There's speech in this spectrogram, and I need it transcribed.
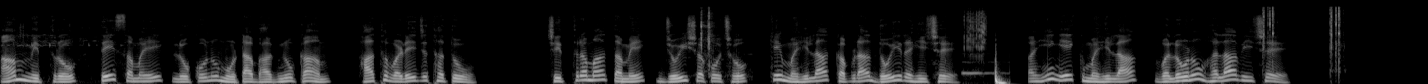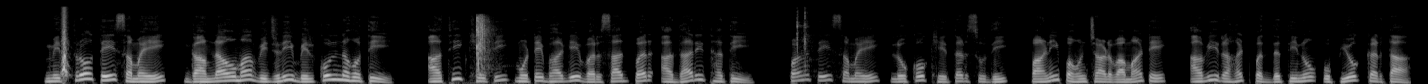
આમ મિત્રો, તે સમયે લોકોનું મોટાભાગનું કામ હાથ વડે જ થતું. ચિત્રમાં તમે જોઈ શકો છો કે મહિલા કપડાં ધોઈ રહી છે. અહીં એક મહિલા વલોણો હલાવી છે. મિત્રો, તે સમયે ગામડાઓમાં વીજળી બિલકુલ નહોતી. આથી ખેતી મોટેભાગે વરસાદ પર આધારિત હતી. પણ તે સમયે લોકો ખેતર સુધી પાણી પહોંચાડવા માટે આવી રહટ પદ્ધતિનો ઉપયોગ કરતા.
